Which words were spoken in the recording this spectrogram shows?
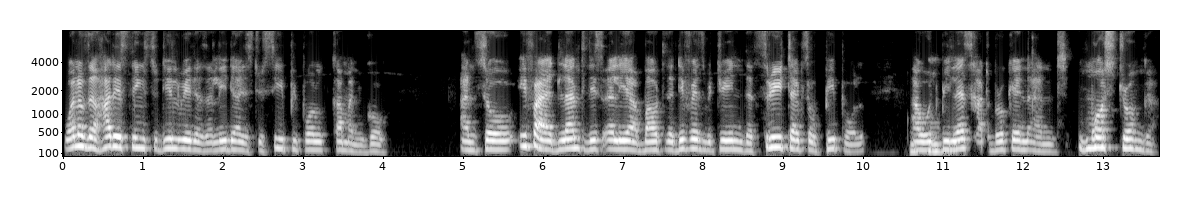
One of the hardest things to deal with as a leader is to see people come and go. And so, if I had learned this earlier about the difference between the three types of people, mm-hmm. I would be less heartbroken and more stronger.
